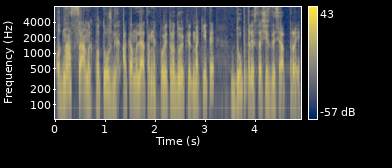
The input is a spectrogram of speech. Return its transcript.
Одна з самих потужних акумуляторних повітродуйок від Makita Дуб 363.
